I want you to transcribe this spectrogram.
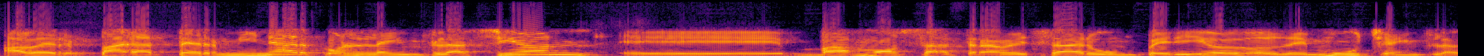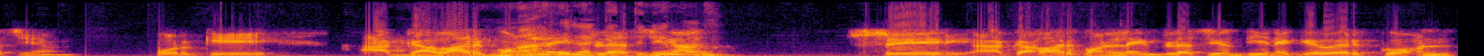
A ver, para terminar con la inflación, eh, vamos a atravesar un periodo de mucha inflación, porque acabar con la, inflación. Sí, acabar con la inflación tiene que ver con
